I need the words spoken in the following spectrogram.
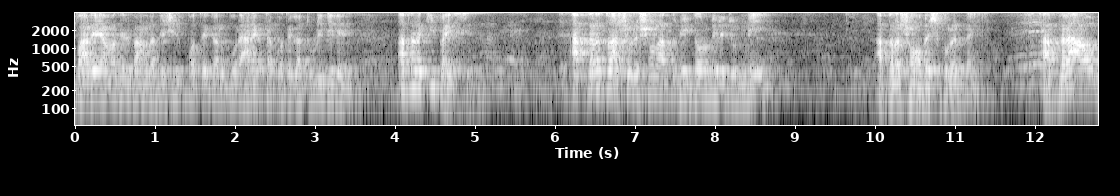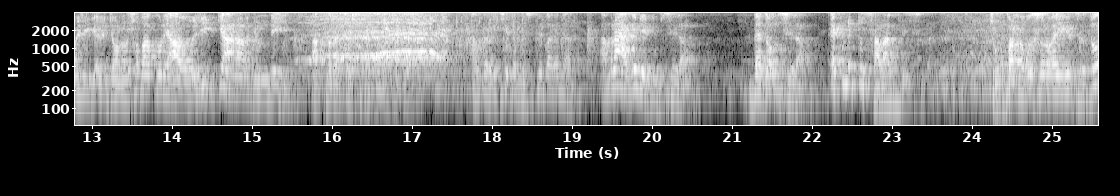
পারে আমাদের বাংলাদেশের পতাকার উপরে আরেকটা পতাকা তুলে দিলেন। আপনারা কি পাইছেন? আপনারা তো আসলে সনাতনী ধর্মের জন্যেই আপনারা সমাবেশ করেন নাই। আপনারা আওয়ামী লীগের জনসভা করে আওয়ামী লীগকে আনার জন্যেই আপনারা চেষ্টা করেছেন। আমরা সেটা বুঝতে পারি না। আমরা আগে বেকুব ছিলাম, বেদম ছিলাম, এখন একটু সালাক হয়েছি চুপ্পান্ন বছর হয়ে গেছে তো,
